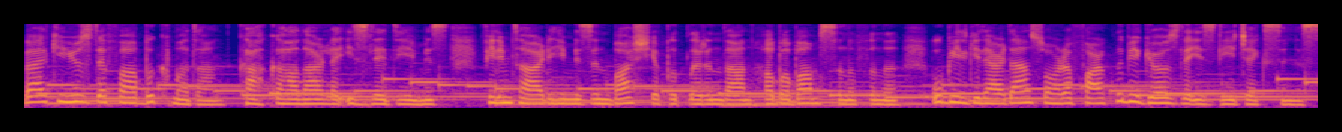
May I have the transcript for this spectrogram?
Belki yüz defa bıkmadan kahkahalarla izlediğimiz film tarihimizin başyapıtlarından Hababam sınıfını bu bilgilerden sonra farklı bir gözle izleyeceksiniz.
